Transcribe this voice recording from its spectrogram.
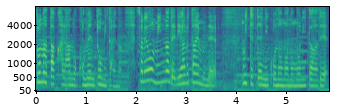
どなたからのコメントみたいな。それをみんなでリアルタイムで見てて、ニコ生のモニターで。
